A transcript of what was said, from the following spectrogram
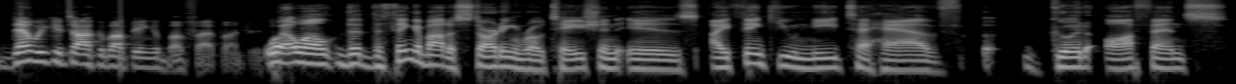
then we could talk about being above 500. Well, well, the the thing about a starting rotation is I think you need to have good offense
